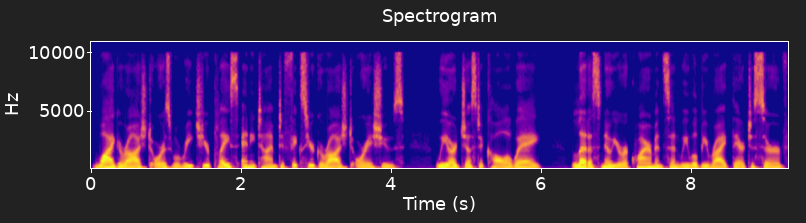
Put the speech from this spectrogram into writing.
Why Garage Doors will reach your place anytime to fix your garage door issues. We are just a call away. Let us know your requirements and we will be right there to serve.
